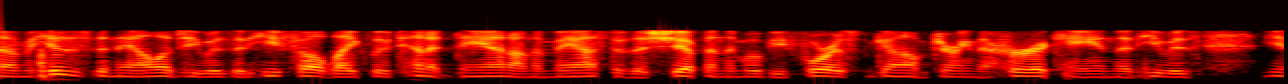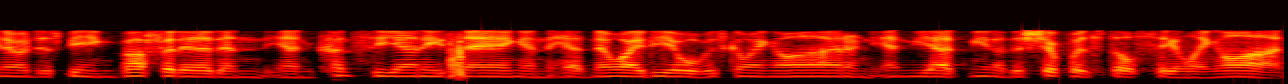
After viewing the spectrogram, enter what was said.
Um, his analogy was that he felt like Lieutenant Dan on the mast of the ship in the movie Forrest Gump during the hurricane. That he was, you know, just being buffeted and and couldn't see anything and had no idea what was going on, and, and yet, you know, the ship was still sailing on.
